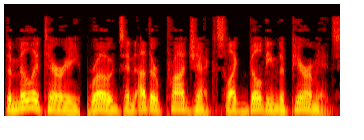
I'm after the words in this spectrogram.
the military, roads and other projects like building the pyramids.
